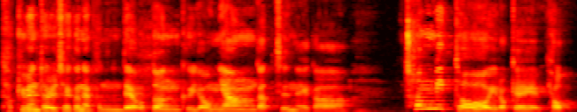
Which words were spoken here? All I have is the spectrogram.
다큐멘터리 최근에 봤는데 어떤 그 영양 같은 애가 1000m 이렇게 벽,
